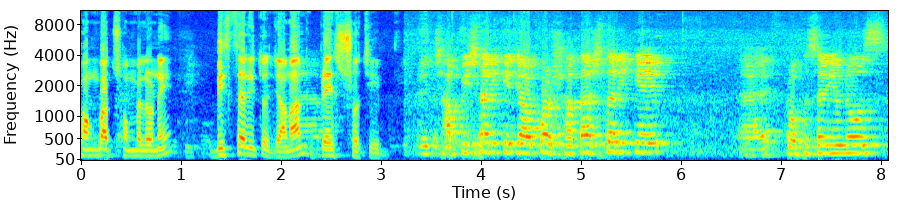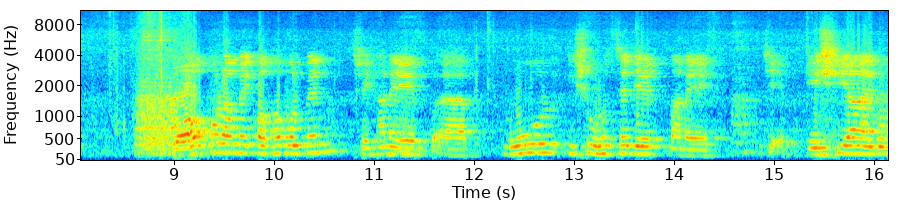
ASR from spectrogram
সংবাদ সম্মেলনে বিস্তারিত জানান প্রেস সচিব। ছাব্বিশ তারিখে যাওয়ার পর সাতাশ তারিখে প্রফেসর ইউনুস ফোরামে কথা বলবেন সেখানে মূল ইস্যু হচ্ছে যে মানে এশিয়া এবং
